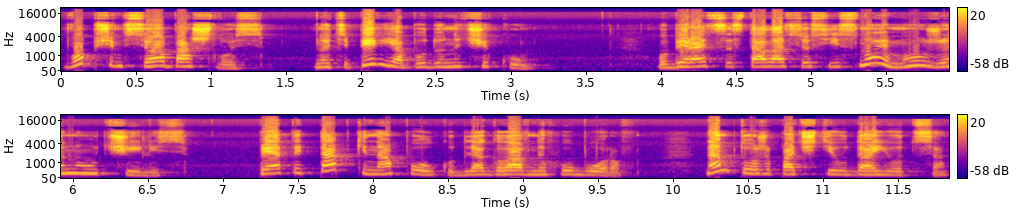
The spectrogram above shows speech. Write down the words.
В общем, все обошлось, но теперь я буду на чеку. Убирать со стола все съестное мы уже научились. Прятать тапки на полку для главных уборов нам тоже почти удается.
